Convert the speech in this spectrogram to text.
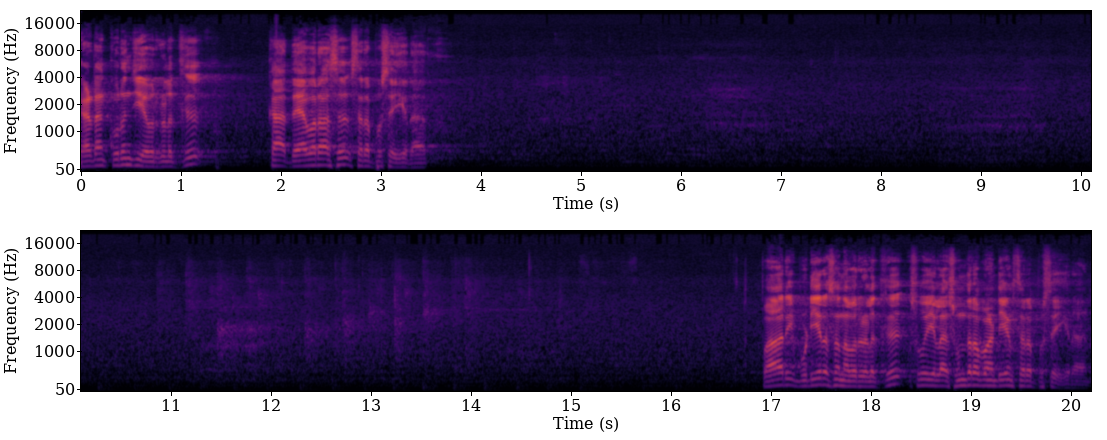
கடன் குறிஞ்சி அவர்களுக்கு க தேவராசு சிறப்பு செய்கிறார். பாரி முடியரசன் அவர்களுக்கு சூயலா சுந்தரபாண்டியன் சிறப்பு செய்கிறார்.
